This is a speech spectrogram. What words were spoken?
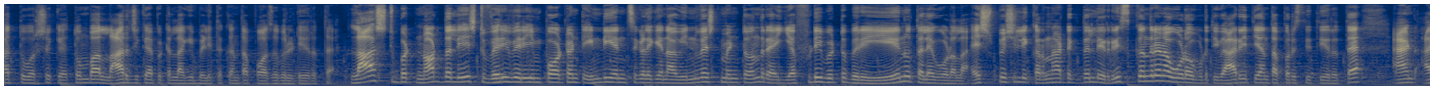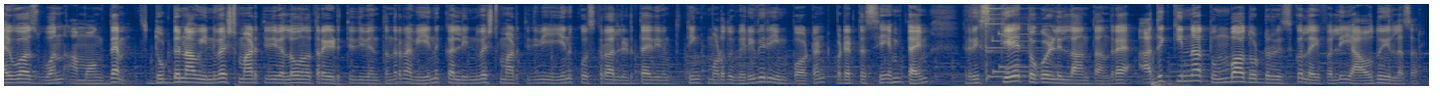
ಹತ್ತು ವರ್ಷಕ್ಕೆ ತುಂಬ ಲಾರ್ಜ್ ಕ್ಯಾಪಿಟಲ್ ಆಗಿ ಬೆಳೀತಕ್ಕಂಥ ಪಾಸಿಬಿಲಿಟಿ ಇರುತ್ತೆ. Last but not the least very very important ಇಂಡಿಯನ್ಸ್ಗಳಿಗೆ ನಾವು ಇನ್ವೆಸ್ಟ್ಮೆಂಟ್ ಅಂದರೆ ಎಫ್ ಡಿ ಬಿಟ್ಟು ಬೇರೆ ಏನು ತಲೆಗೋಡಲ್ಲ. ಎಸ್ಪೆಷಲಿ ಕರ್ನಾಟಕದಲ್ಲಿ ರಿಸ್ಕ್ ಅಂದರೆ ನಾವು ಓಡೋಗ್ಬಿಡ್ತೀವಿ. ಆ ರೀತಿಯಂಥ ಪರಿಸ್ಥಿತಿ ಇರುತ್ತೆ. And I was one among them ದುಡ್ಡು ನಾವು ಇನ್ವೆಸ್ಟ್ ಮಾಡ್ತಿದ್ದೀವಿ ಎಲ್ಲೋ ಒಂದು ಹತ್ರ ಇಡ್ತಿದೀವಿ ಅಂತಂದ್ರೆ ನಾವು ಏನಕ್ಕೆ ಅಲ್ಲಿ ಇನ್ವೆಸ್ಟ್ ಮಾಡ್ತಿದ್ವಿ, ಏನಕ್ಕೋಸ್ಕರ ಅಲ್ಲಿ ಇಡ್ತಾ ಇದೀವಿ ಅಂತ ಥಿಂಕ್ ಮಾಡೋದು very very important but at the same time ರಿಸ್ಕೇ ತಗೊಳ್ಳಿಲ್ಲ ಅಂತಂದರೆ ಅದಕ್ಕಿಂತ ತುಂಬ ದೊಡ್ಡ ರಿಸ್ಕ್ ಲೈಫಲ್ಲಿ ಯಾವುದೂ ಇಲ್ಲ ಸರ್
